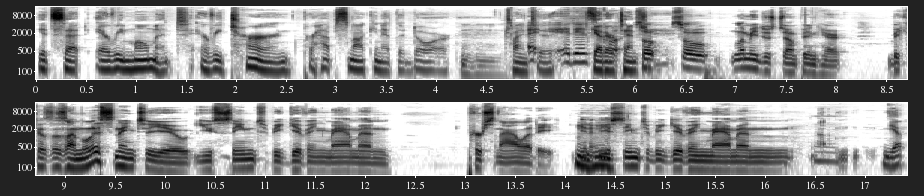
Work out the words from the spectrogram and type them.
it's at every moment, every turn, perhaps knocking at the door, trying to It is get our attention. So, so let me just jump in here because as I'm listening to you, you seem to be giving Mammon personality. You know, you seem to be giving Mammon um, yep.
